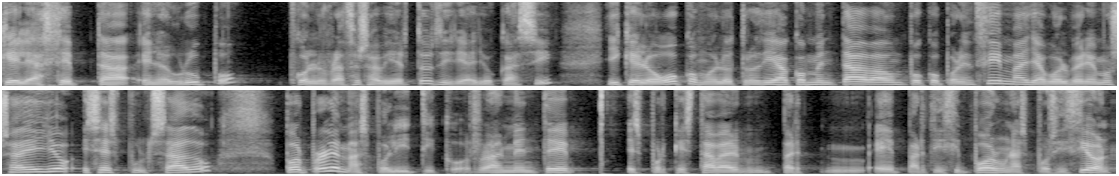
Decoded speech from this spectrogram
que le acepta en el grupo con los brazos abiertos, diría yo casi, y que luego, como el otro día comentaba un poco por encima, ya volveremos a ello, es expulsado por problemas políticos. Realmente es porque estaba, eh, participó en una exposición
